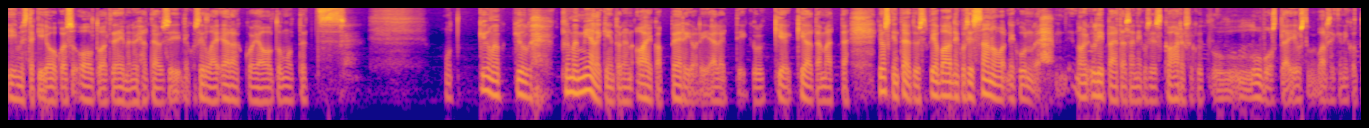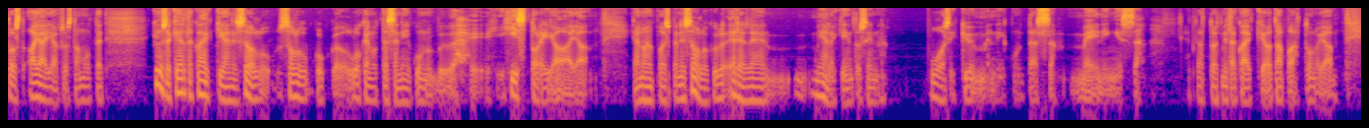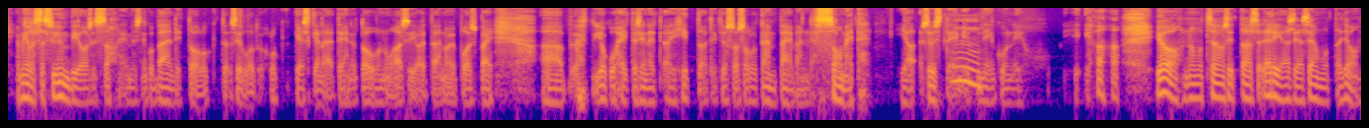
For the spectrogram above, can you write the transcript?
ihmistäkin joukossa oltu, että ei me nyt ihan täysin niin kuin sillä erakkoja oltu, mutta, et, mutta kyllä, me, kyllä, kyllä me mielenkiintoinen aikaperiodi elettiin kyllä kieltämättä. Joskin täytyy sitten vielä vaan niin kuin siis sanoa niin kuin, noin ylipäätänsä niin kuin siis 80-luvusta ja just varsinkin niin tuosta ajanjaksosta, mutta et, Kyllä se kerta kaikkiaan, niin se on se on lukenut tässä niin kuin äh, historiaa ja, ja noin poispäin, niin se on ollut kyllä edelleen mielenkiintoisin vuosikymmen niin kuin tässä meiningissä – että katsoo, että mitä kaikkea on tapahtunut ja, ja millaisessa symbioosissa esimerkiksi niin bändit on ollut silloin ollut keskenään ja tehnyt, touhunut asioita ja noin poispäin. Äh, joku heitti sinne, että ai hitto, että jos olisi ollut tämän päivän somet ja systeemit, mm. niin kuin, niin ja, joo, no mutta se on sitten taas eri asia se, mutta joo.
